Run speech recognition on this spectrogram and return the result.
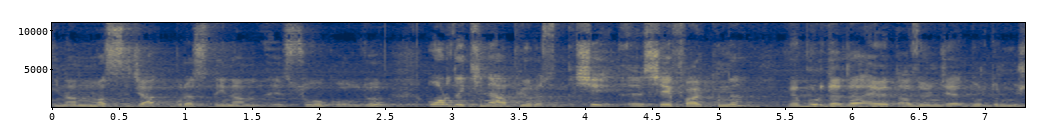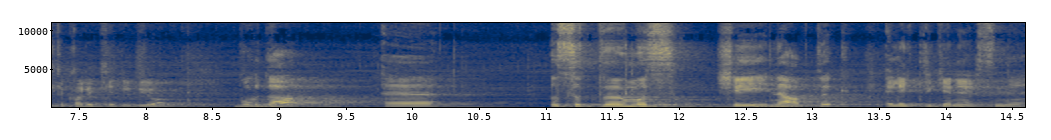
inanılmaz sıcak. Burası da inan e, soğuk oldu. Oradaki ne yapıyoruz? Şey e, şey farkını ve burada da evet az önce durdurmuştuk hareket ediyor. Burada e, ısıttığımız şeyi ne yaptık? Elektrik enerjisini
